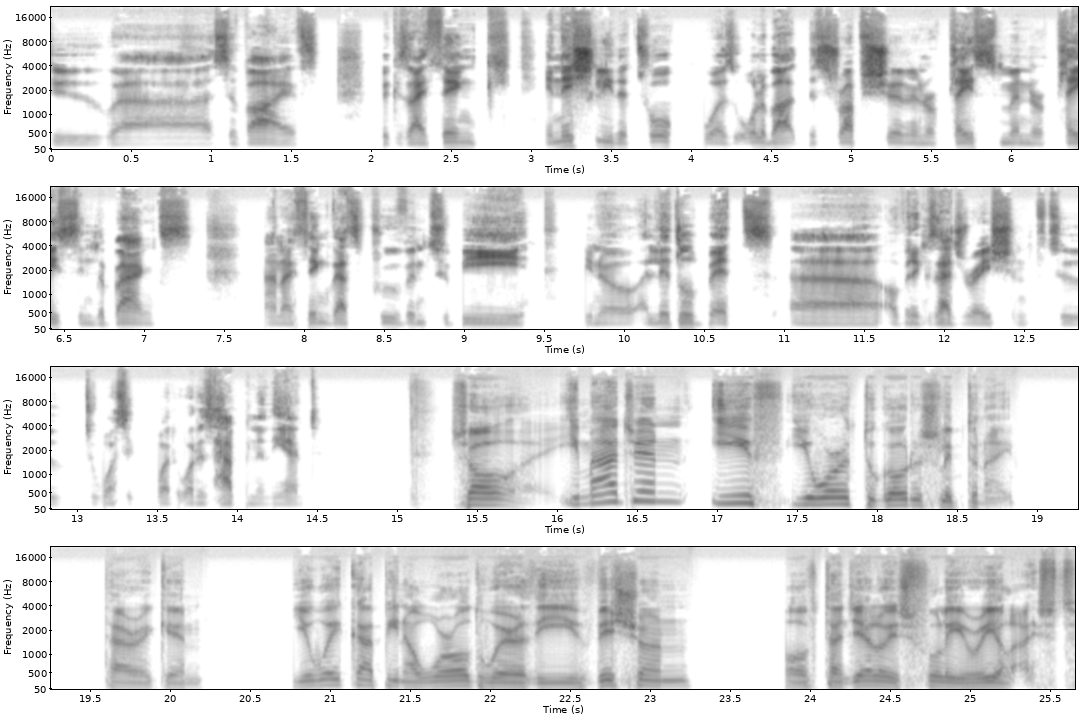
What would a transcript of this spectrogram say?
to uh, survive. Because I think initially the talk was all about disruption and replacement, replacing the banks, and I think that's proven to be you know, a little bit uh, of an exaggeration to to what, what what has happened in the end. So imagine if you were to go to sleep tonight, Tarek, and you wake up in a world where the vision of Tangelo is fully realized.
